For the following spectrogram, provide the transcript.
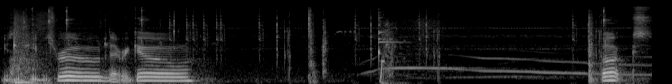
Use the cheapest road. There we go. Books.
